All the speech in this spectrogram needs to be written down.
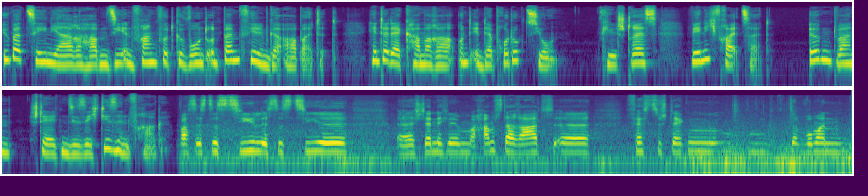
Über zehn Jahre haben sie in Frankfurt gewohnt und beim Film gearbeitet. Hinter der Kamera und in der Produktion. Viel Stress, wenig Freizeit. Irgendwann stellten sie sich die Sinnfrage. Was ist das Ziel? Ist das Ziel, äh, ständig im Hamsterrad äh, festzustecken, wo man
